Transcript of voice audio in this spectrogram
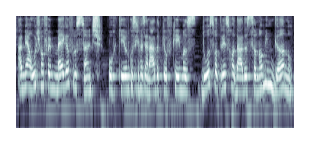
A minha última foi mega frustrante, porque eu não consegui fazer nada, porque eu fiquei umas duas ou três rodadas, se eu não me engano,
